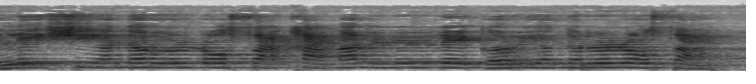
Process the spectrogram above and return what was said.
Leshi and the Rosa, Kaman and the the Rosa.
